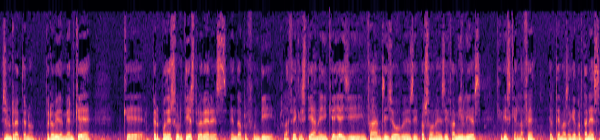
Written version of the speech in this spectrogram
És un repte, no? Però evidentment que que per poder sortir els preveres hem d'aprofundir la fe cristiana i que hi hagi infants i joves i persones i famílies que visquen la fe. El tema és que, per tant, és,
